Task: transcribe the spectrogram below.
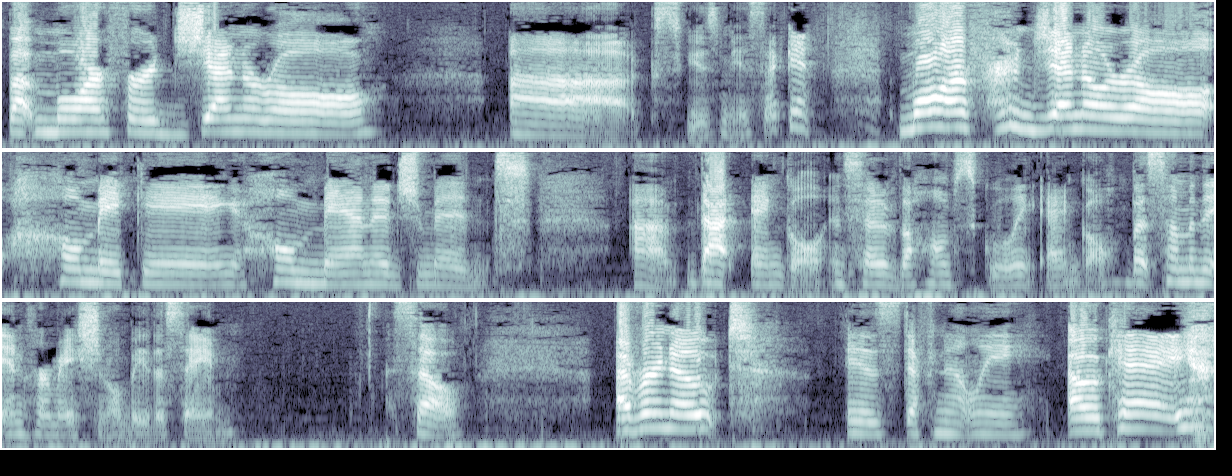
but more for general, uh, excuse me a second, more for general homemaking, home management, um, that angle instead of the homeschooling angle, but some of the information will be the same. So, Evernote is definitely okay.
